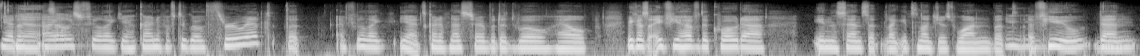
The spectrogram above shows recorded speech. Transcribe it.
Yeah, that, Yeah. I So- always feel like you kind of have to go through it, but I feel like yeah, it's kind of necessary, but it will help. Because if you have the quota in the sense that like it's not just one but a mm-hmm. few, then mm-hmm.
